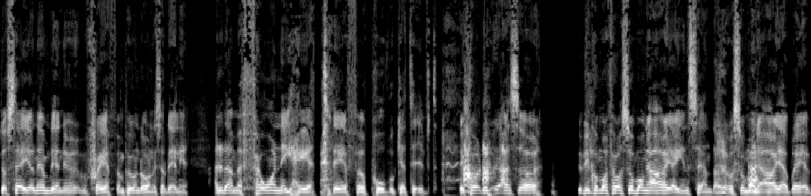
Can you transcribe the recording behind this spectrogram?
Då säger nämligen nu chefen på underhållningsavdelningen att det där med fånighet, det är för provokativt. Det, alltså, vi kommer få så många arga insändare och så många arga brev.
